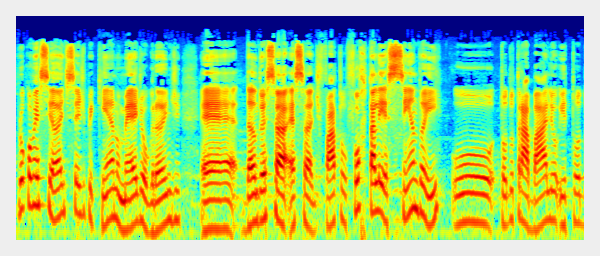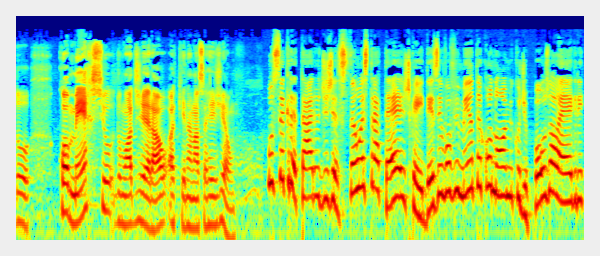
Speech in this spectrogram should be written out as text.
para o comerciante, seja pequeno, médio ou grande, é, dando essa, essa, de fato, fortalecendo aí o, todo o trabalho e todo o comércio, do modo geral, aqui na nossa região. O secretário de Gestão Estratégica e Desenvolvimento Econômico de Pouso Alegre,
